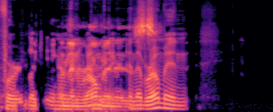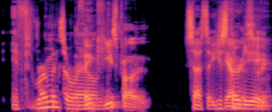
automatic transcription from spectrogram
for like. in-ring then Roman everything. and then Roman. If Roman's around, I think he's probably so that's it, he's youngest, thirty eight. right?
